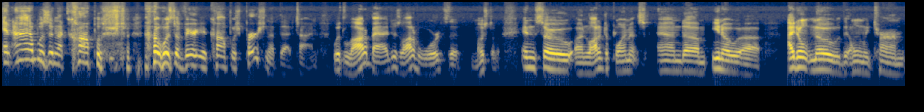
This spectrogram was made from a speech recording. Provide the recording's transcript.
and I was an accomplished, I was a very accomplished person at that time with a lot of badges, a lot of awards, that most of them, and so a lot of deployments. And um, you know, uh, I don't know the only term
